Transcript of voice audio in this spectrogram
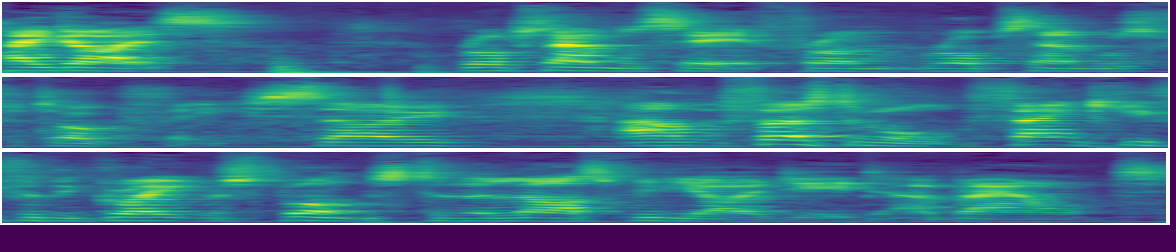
Hey guys, Rob Sambles here from Rob Sambles Photography. So, um, first of all, thank you for the great response to the last video I did about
